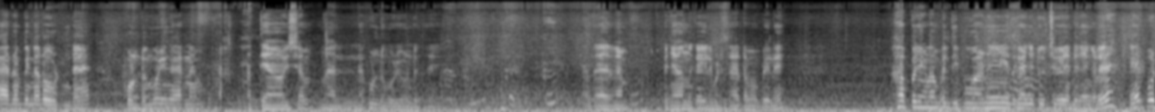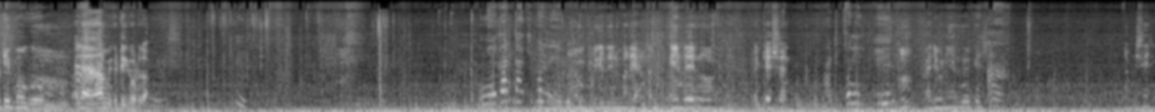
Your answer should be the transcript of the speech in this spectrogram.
കാരണം പിന്നെ റോഡിന്റെ കുണ്ടും കുഴിയും കാരണം അത്യാവശ്യം നല്ല കുണ്ടും കുഴിയും ഉണ്ട്. അത് കാരണം ഇപ്പൊ ഞാൻ ഒന്ന് കയ്യിൽ പിടിച്ചാട്ട മൊബൈൽ അപ്പൊ ഞങ്ങൾ അമ്പലത്തിൽ പോവാണ്. ഇത് കഴിഞ്ഞിട്ട് ഉച്ച കഴിഞ്ഞിട്ട് ഞങ്ങൾ എയർപോർട്ടിൽ പോകും. അല്ല ആമിക്കുട്ടിക്ക് കൊടുക്കാം. ആമിക്കുട്ടിക്ക് എന്തെങ്കിലും പറയാണ്ട എന്തായിരുന്നു വെക്കേഷൻ അടിപൊളി. അടിപൊളിയായിരുന്നു വെക്കേഷൻ അപ്പൊ ശരി.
